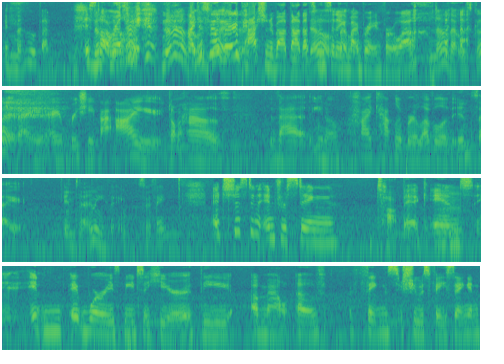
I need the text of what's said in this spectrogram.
If no. that is no, not relevant. No, no, no I just feel good. very passionate about that. That's no, been sitting that, in my brain for a while. no, that was good. I, I appreciate that. I don't have that, you know, high caliber level of insight into anything. So thanks. It's just an interesting topic and mm-hmm. it it worries me to hear the amount of things she was facing and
